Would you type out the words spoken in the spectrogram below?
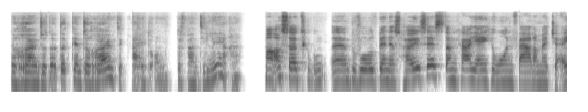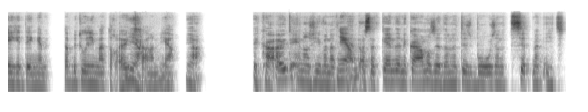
de ruimte, dat kind de ruimte krijgt om te ventileren. Maar als dat gewoon, eh, bijvoorbeeld binnen huis is, dan ga jij gewoon verder met je eigen dingen. Dat bedoel je met eruit Ja. gaan. Ja. Ja. Ik ga uit de energie van dat Ja. kind. Als dat kind in de kamer zit en het is boos en het zit met iets,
